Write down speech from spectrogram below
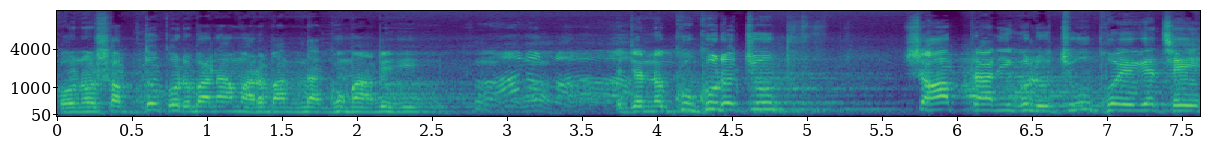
কোনো শব্দ করবা না, আমার বান্দা ঘুমাবে। এই জন্য কুকুরও চুপ, সব প্রাণীগুলো চুপ হয়ে গেছে,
